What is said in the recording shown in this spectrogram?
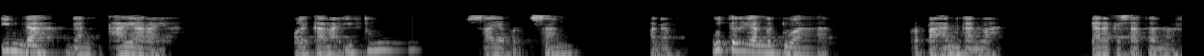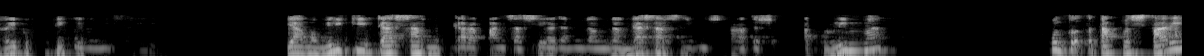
indah dan kaya raya. Oleh karena itu, saya berpesan pada putri yang kedua pertahankanlah negara kesatuan Republik Indonesia ini yang memiliki dasar negara Pancasila dan Undang-Undang Dasar 1945 untuk tetap lestari,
